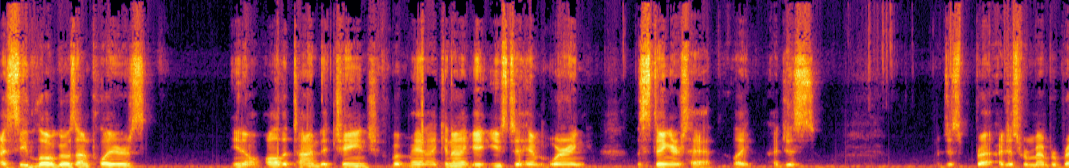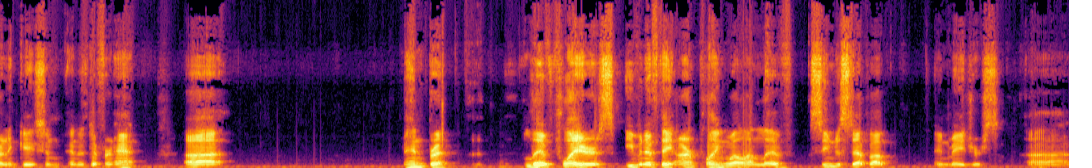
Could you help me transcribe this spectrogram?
I see logos on players, you know, all the time. that change, but man, I cannot get used to him wearing the Stingers hat. Like I just, I just, I just remember Brendan Gates in, in a different hat. Uh, and Brett, LIV players, even if they aren't playing well on LIV, seem to step up in majors. Uh,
